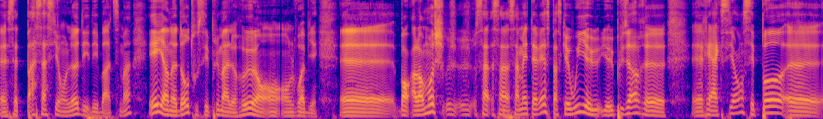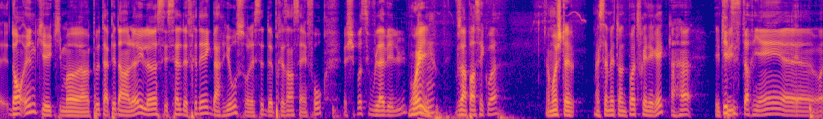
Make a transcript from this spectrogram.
Euh, cette passation-là des, des bâtiments. Et il y en a d'autres où c'est plus malheureux, on, on- on le voit bien. Euh, bon, alors moi, je- je- ça, ça- ça m'intéresse parce que oui, il y a eu, il y a eu plusieurs euh, réactions. C'est pas, dont une qui, qui m'a un peu tapé dans l'œil, là, c'est celle de Frédéric Barriot sur le site de Présence Info. Je sais pas si vous l'avez lu. Oui. Mhm. Vous en pensez quoi? Moi, j'étais. Ben, ça m'étonne pas de Frédéric. Ah ah. Et Qui est puis, historien. euh, ouais.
